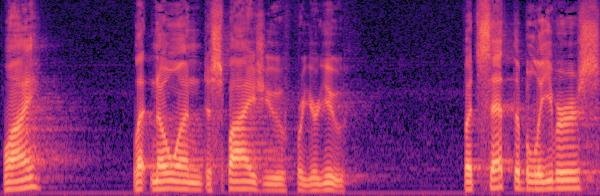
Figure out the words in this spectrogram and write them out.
Why? Let no one despise you for your youth but set the believers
